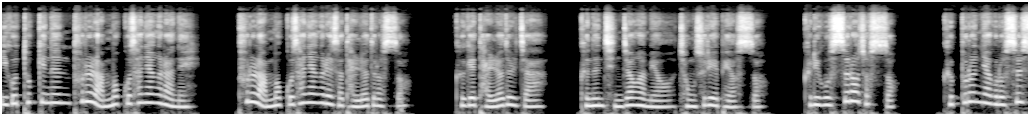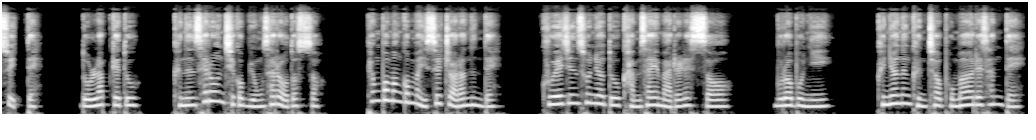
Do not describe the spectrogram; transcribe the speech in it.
이곳 토끼는 풀을 안 먹고 사냥을 하네. 풀을 안 먹고 사냥을 해서 달려들었어. 그게 달려들자 그는 진정하며 정수리에 베었어. 그리고 쓰러졌어. 그 뿌른 약으로 쓸 수 있대. 놀랍게도 그는 새로운 직업 용사를 얻었어. 평범한 것만 있을 줄 알았는데 구해진 소녀도 감사의 말을 했어. 물어보니 그녀는 근처 봄마을에 산대.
